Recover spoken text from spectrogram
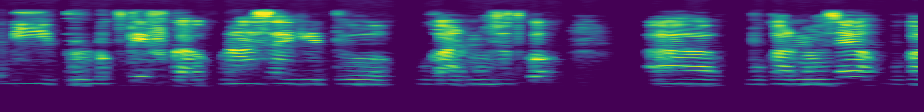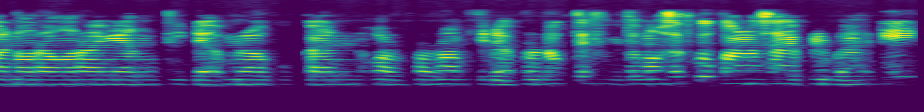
lebih produktif kak kurasa gitu. Bukan maksudku uh, bukan maksudnya bukan orang-orang yang tidak melakukan work from home tidak produktif gitu. Maksudku kalau saya pribadi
